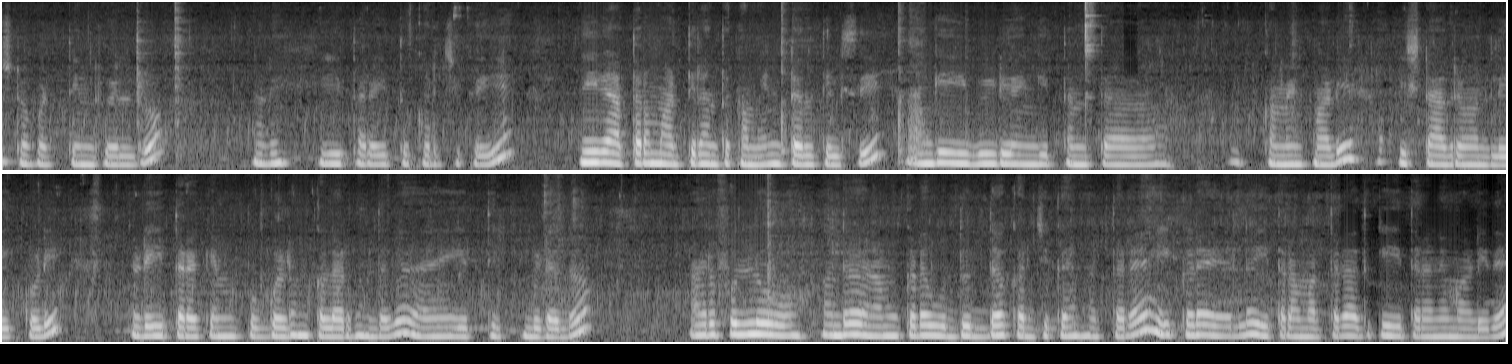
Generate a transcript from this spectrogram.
ಇಷ್ಟಪಟ್ಟು ತಿಂದರು ಎಲ್ಲರೂ ನೋಡಿ, ಈ ಥರ ಇತ್ತು ಕರ್ಜಿಕಾಯಿ. ನೀವು ಯಾವ ಥರ ಮಾಡ್ತೀರಾ ಅಂತ ಕಮೆಂಟಲ್ಲಿ ತಿಳಿಸಿ. ಹಾಗೆ ಈ ವಿಡಿಯೋ ಹೆಂಗಿತ್ತಂತ ಕಮೆಂಟ್ ಮಾಡಿ. ಇಷ್ಟ ಆದರೆ ಒಂದು ಲೈಕ್ ಕೊಡಿ. ನೋಡಿ, ಈ ಥರ ಕೆಂಪು ಗೋಲ್ಡನ್ ಕಲರ್ ಬಂದಾಗ ಎತ್ತಿಟ್ಬಿಡೋದು. ಆದರೆ ಫುಲ್ಲು ಅಂದರೆ ನಮ್ಮ ಕಡೆ ಉದ್ದುದ್ದ ಕರ್ಜಿಕಾಯಿ ಮಾಡ್ತಾರೆ. ಈ ಕಡೆ ಎಲ್ಲ ಈ ಥರ ಮಾಡ್ತಾರೆ. ಅದಕ್ಕೆ ಈ ಥರನೇ ಮಾಡಿದೆ.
